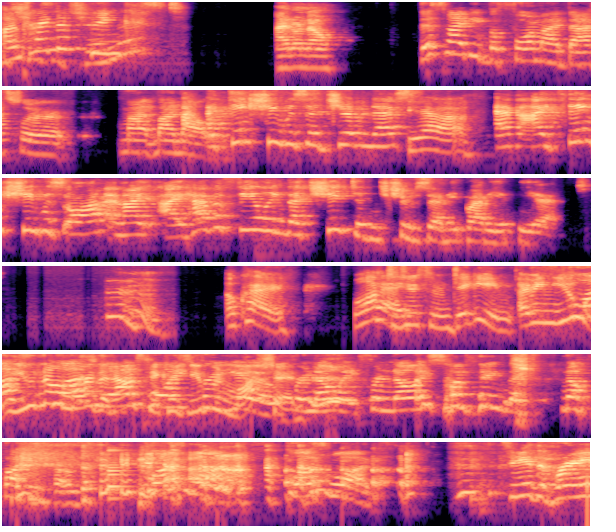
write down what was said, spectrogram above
And I'm trying to a think. gymnast? I don't know. This might be before my bachelor, my my knowledge. I knowledge. think she was a gymnast, Yeah. and I think she was on. And I, I have a feeling that she didn't choose anybody at the end. Hmm. Okay. We'll have Okay. to do some digging. I mean, you Plus- you know more than us because you've for been you watching. for knowing for knowing something that nobody knows. plus one, plus one. See the brain?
